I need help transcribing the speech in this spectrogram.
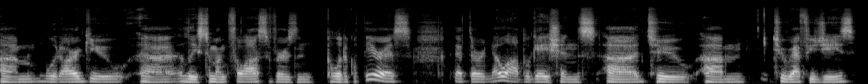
um, would argue, uh, at least among philosophers and political theorists, that there are no obligations uh, to um, to refugees.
